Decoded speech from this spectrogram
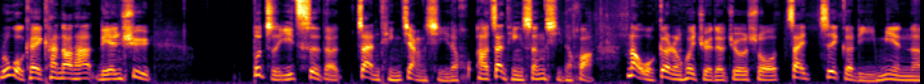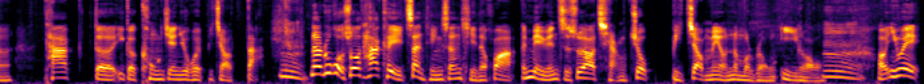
如果可以看到它连续不止一次的暂停降息的啊，暂停升息的话，那我个人会觉得，就是说，在这个里面呢，它的一个空间就会比较大。嗯，那如果说它可以暂停升息的话，美元指数要强就比较没有那么容易喽。嗯，哦，因为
